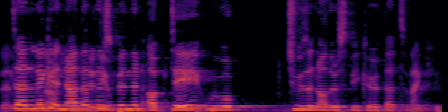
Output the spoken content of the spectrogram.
the delegate, Delegate, now that there's been an update, we will choose another speaker if that's okay. Thank you.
